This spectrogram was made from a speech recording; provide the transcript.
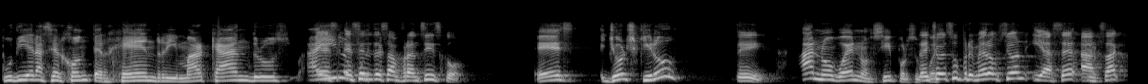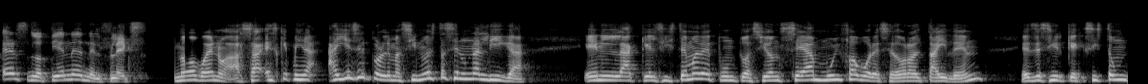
pudiera ser Hunter Henry, Mark Andrews. Ahí es, el de San Francisco. Es George Kittle. Sí. Ah, no, bueno, sí, por supuesto. De hecho, es su primera opción y hacer, a Zach Ertz lo tiene en el flex. No, bueno, es que mira, ahí es el problema. Si no estás en una liga en la que el sistema de puntuación sea muy favorecedor al tight end, es decir, que exista un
